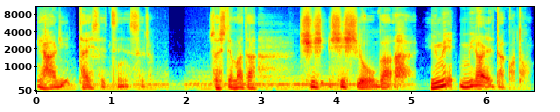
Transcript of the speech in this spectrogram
やはり大切にする。そしてまた師匠が夢見られたこと。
